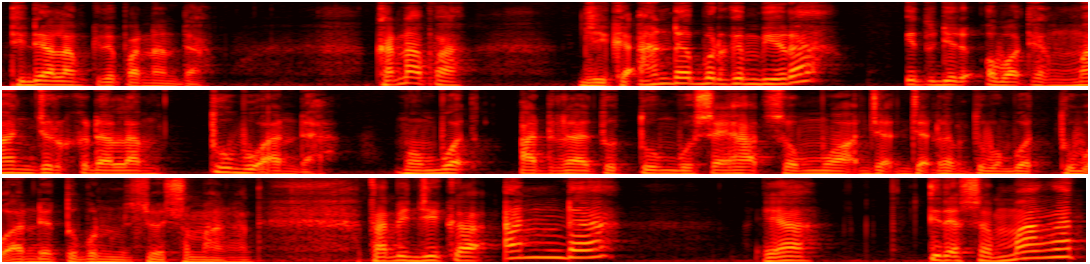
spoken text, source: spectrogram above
di dalam kehidupan Anda. Kenapa? Jika Anda bergembira, itu jadi obat yang manjur ke dalam tubuh Anda membuat adrenalin itu tumbuh sehat semua zat-zat dalam tubuh membuat tubuh anda itu pun semangat tapi jika anda ya tidak semangat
